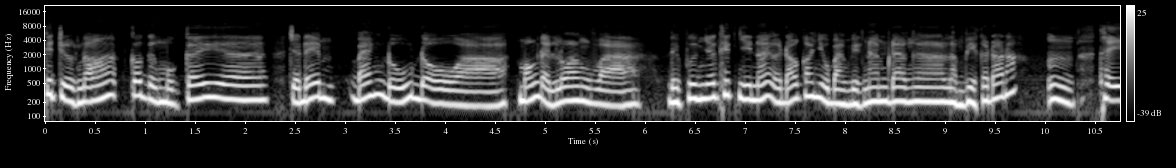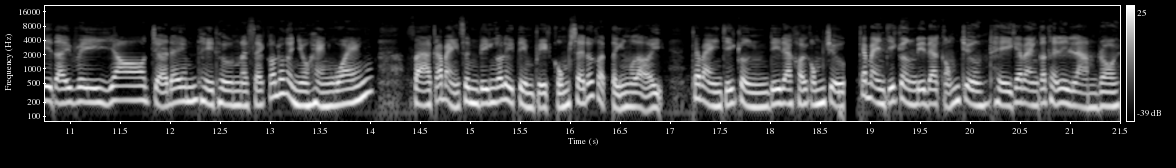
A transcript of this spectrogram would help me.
cái trường đó có gần một cái ờ, chợ đêm bán đủ đồ ờ, món Đài Loan và Lệ Phương nhớ Khiết Nhi nói ở đó có nhiều bạn Việt Nam đang ờ, làm việc ở đó đó. Ừ, thì tại vì do chợ đêm thì thường là sẽ có rất là nhiều hàng quán và các bạn sinh viên có đi tìm việc cũng sẽ rất là tiện lợi. Các bạn chỉ cần đi ra khỏi cổng trường, các bạn chỉ cần đi ra cổng trường thì các bạn có thể đi làm rồi.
